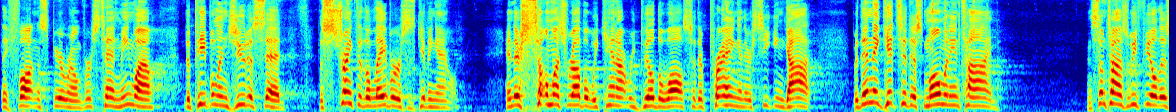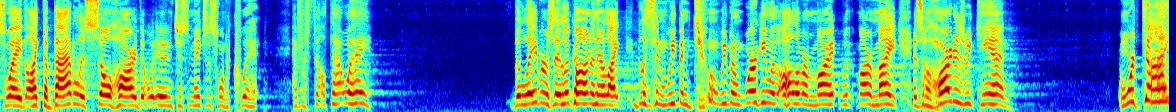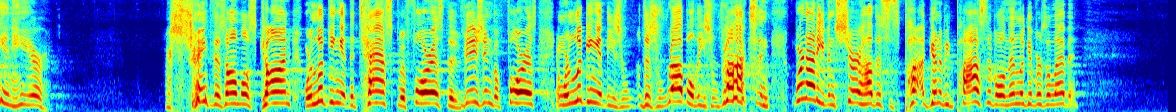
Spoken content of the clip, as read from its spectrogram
They fought in the spirit realm. Verse 10. Meanwhile, the people in Judah said, the strength of the laborers is giving out. And there's so much rubble, we cannot rebuild the wall. So they're praying and they're seeking God. But then they get to this moment in time. And sometimes we feel this way, like the battle is so hard that it just makes us want to quit. Ever felt that way? The laborers, they look on and they're like, listen, we've been doing, we've been working with all of our might, with our might as hard as we can. And we're dying here. Our strength is almost gone. We're looking at the task before us, the vision before us, and we're looking at these, this rubble, these rocks, and we're not even sure how this is po- going to be possible. And then look at verse 11.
